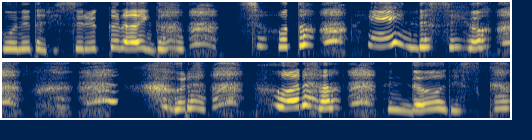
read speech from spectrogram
おねだりするくらいがちょうどいいんですよほらほらどうですかこ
